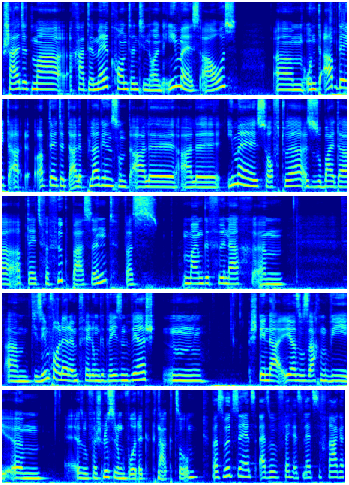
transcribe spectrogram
schaltet mal HTML-Content in neuen E-Mails aus ähm, und update, updatet alle Plugins und alle, alle E-Mail-Software, also sobald da Updates verfügbar sind, was meinem Gefühl nach ähm, ähm, die sinnvollere Empfehlung gewesen wäre, ähm, stehen da eher so Sachen wie ähm, also Verschlüsselung wurde geknackt so. Was würdest du denn jetzt, also vielleicht als letzte Frage,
